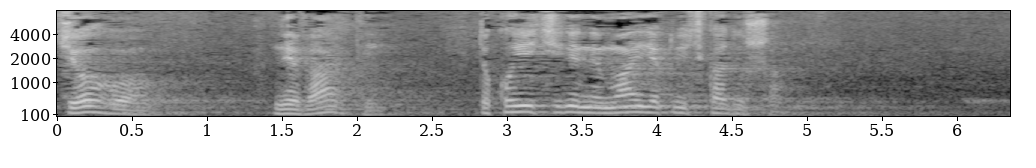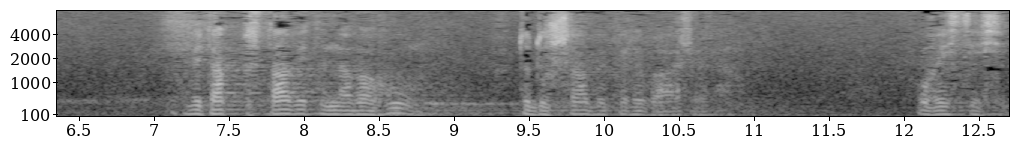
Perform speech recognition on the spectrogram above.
цього не вартий, такої ціни немає, як людська душа. Ви так поставите на вагу, то душа би переважила увесь цей світ.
